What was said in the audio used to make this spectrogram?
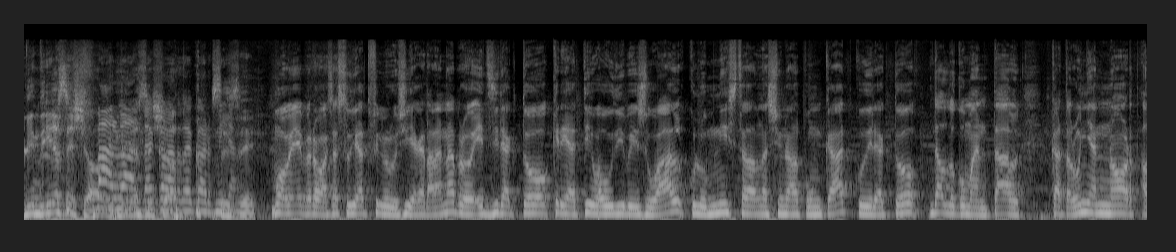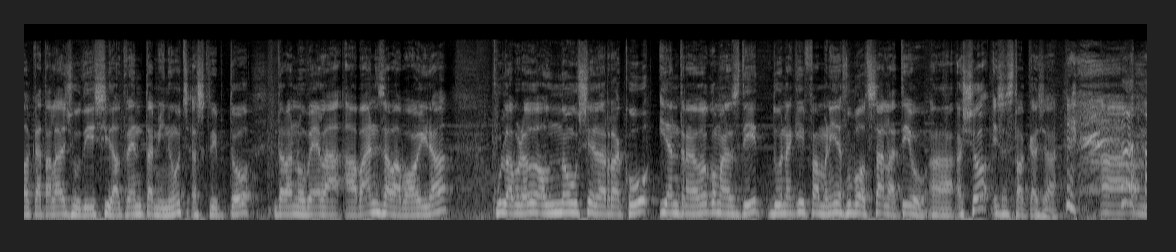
Vindria a ser això. Val, val, d'acord, això. d'acord, sí, mira. sí. Molt bé, però has estudiat Filologia Catalana, però ets director creatiu audiovisual, columnista del Nacional.cat, codirector del documental Catalunya Nord, el català judici del 30 minuts, escriptor de la novel·la Abans a la boira, col·laborador del nou C de rac i entrenador, com has dit, d'un equip femení de futbol sala, tio. Uh, això és estalquejar. Um,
